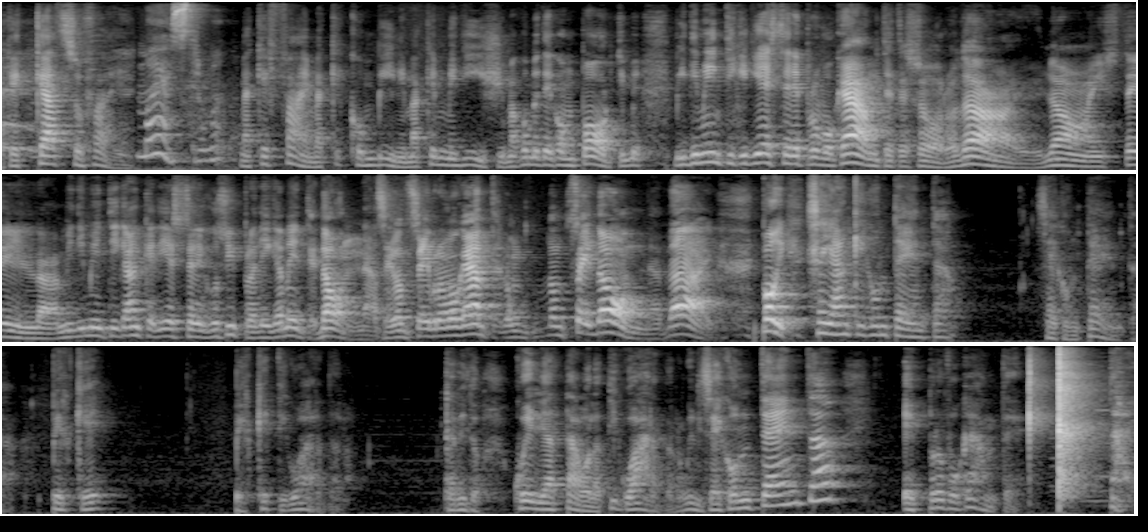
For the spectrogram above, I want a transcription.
Ma che cazzo fai? Maestro, ma... Ma che fai? Ma che combini? Ma che mi dici? Ma come ti comporti? Mi, mi dimentichi di essere provocante, tesoro. Dai, dai, Stella. Mi dimentichi anche di essere così praticamente donna. Se non sei provocante, non, non sei donna, dai. Poi sei anche contenta. Sei contenta. Perché? Perché ti guardano. capito? Quelli a tavola ti guardano, quindi sei contenta e provocante. Dai,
